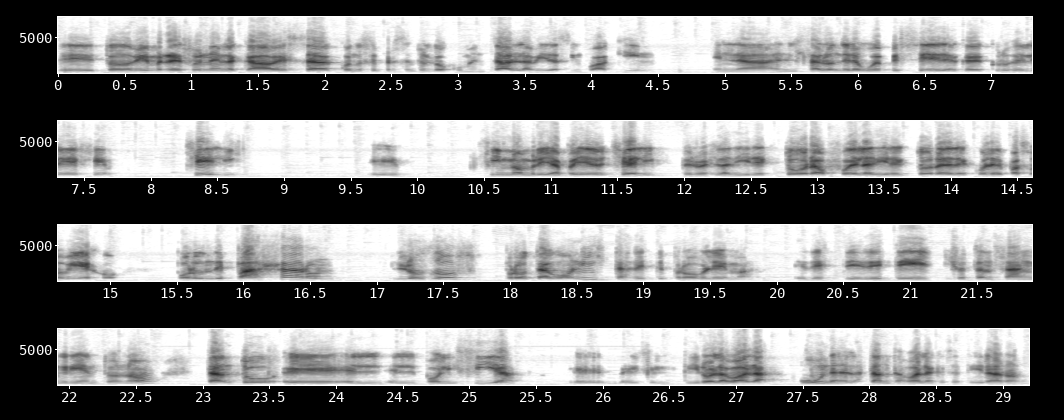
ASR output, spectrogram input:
eh, todavía me resuena en la cabeza cuando se presentó el documental La vida sin Joaquín en, la, en el salón de la UPC de acá de Cruz del Eje. Cheli, eh, sin nombre y apellido Cheli, pero es la directora o fue la directora de la Escuela de Paso Viejo, por donde pasaron los dos protagonistas de este problema, de este, de este hecho tan sangriento, ¿no? Tanto eh, el, policía, el que tiró la bala, una de las tantas balas que se tiraron,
